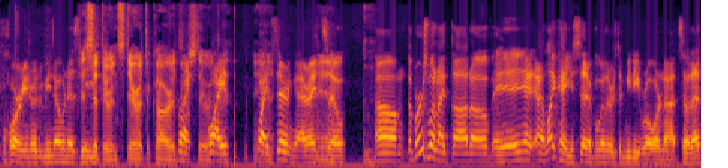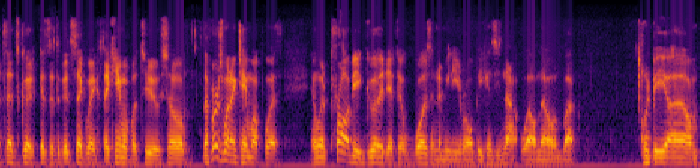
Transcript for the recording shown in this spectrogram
for, you know, to be known as Just the sit there and stare at the cards. or right, stare quiet, at the, quiet yeah. staring guy, right? Yeah. So, um, the first one I thought of, and I like how you said it, whether it's a meaty role or not. So that's that's good because it's a good segue because I came up with two. So the first one I came up with, and would probably be good if it wasn't a meaty role because he's not well known, but would be um,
